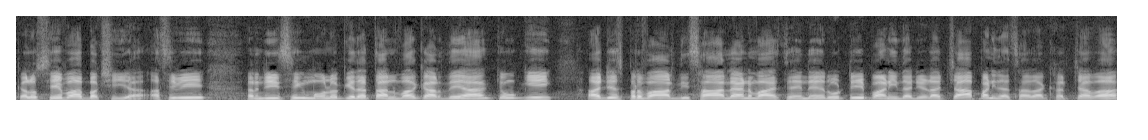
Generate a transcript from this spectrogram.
ਕਹ ਲਓ ਸੇਵਾ ਬਖਸ਼ੀ ਆ। ਅਸੀਂ ਵੀ ਰਣਜੀਤ ਸਿੰਘ ਮੋਲੋਕੇ ਦਾ ਧੰਨਵਾਦ ਕਰਦੇ ਆ ਕਿਉਂਕਿ ਅੱਜ ਇਸ ਪਰਿਵਾਰ ਦੀ ਸਾਰ ਲੈਣ ਵਾਸਤੇ ਨੇ ਰੋਟੀ ਪਾਣੀ ਦਾ ਜਿਹੜਾ ਚਾਹ ਪਾਣੀ ਦਾ ਸਾਰਾ ਖਰਚਾ ਵਾ,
